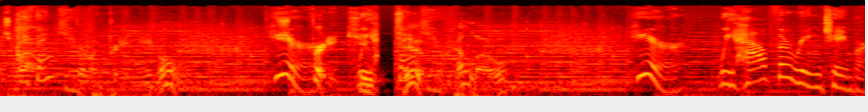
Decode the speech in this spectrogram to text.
as well. thank you. They look pretty neat. Oh, Here, pretty cute too. Hello. Here, we have the ring chamber.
